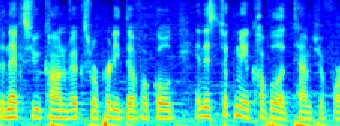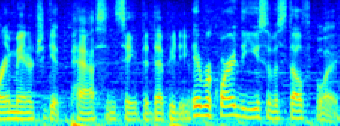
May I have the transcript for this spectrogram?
The next few convicts were pretty difficult, and this took me a couple attempts before I managed to get past and save the deputy. It required the use of a stealth boy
